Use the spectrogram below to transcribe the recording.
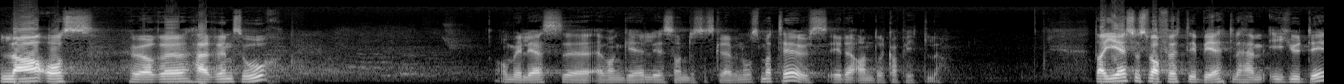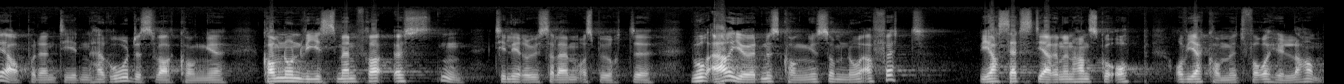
La oss høre Herrens ord. Og vi leser evangeliet som det står skrevet hos Matteus i det andre kapittelet. Da Jesus var født i Betlehem i Judea på den tiden Herodes var konge, kom noen vismenn fra Østen til Jerusalem og spurte, 'Hvor er jødenes konge som nå er født?' 'Vi har sett stjernen hans gå opp, og vi er kommet for å hylle ham.'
